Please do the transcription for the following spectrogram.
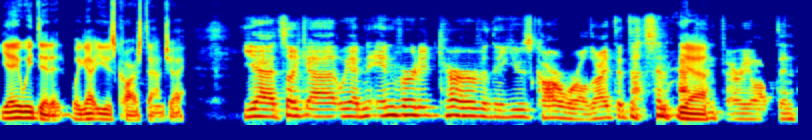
yay, we did it. We got used cars down, Jay. Yeah, it's like uh, we had an inverted curve in the used car world, right? That doesn't happen yeah. very often.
